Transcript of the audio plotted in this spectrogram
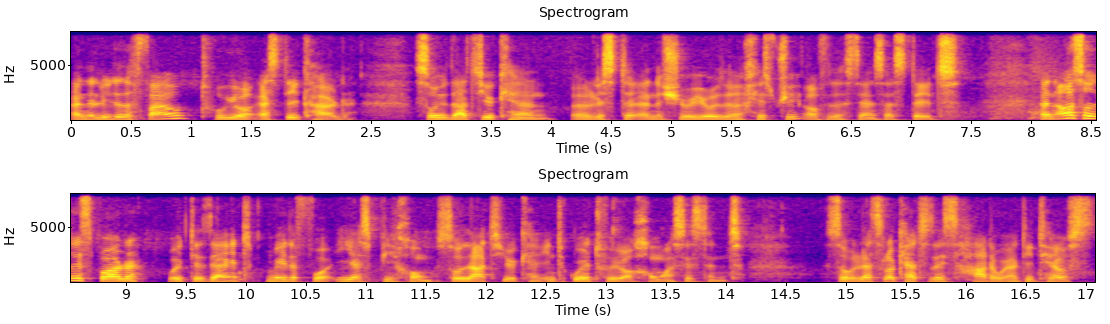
and read the file to your SD card so that you can uh, list and show you the history of the sensor state. And also this board, we designed it made for ESPHome so that you can integrate to your home assistant. So let's look at this hardware details.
